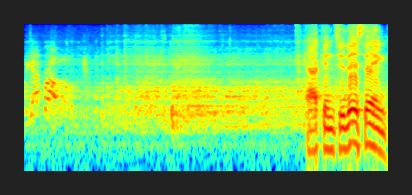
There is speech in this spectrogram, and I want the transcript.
We got Bravo. Hack into this thing.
